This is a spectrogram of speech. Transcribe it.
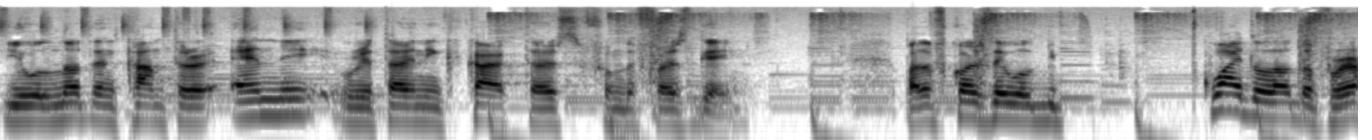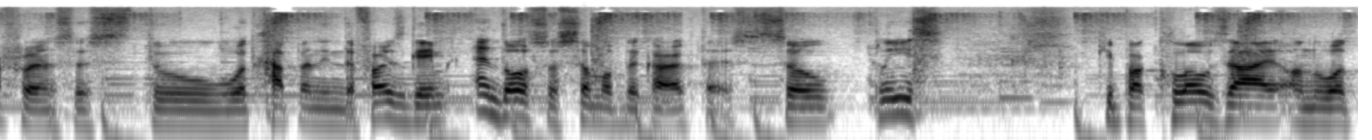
you will not encounter any returning characters from the first game. But of course, there will be quite a lot of references to what happened in the first game and also some of the characters. So please keep a close eye on what,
